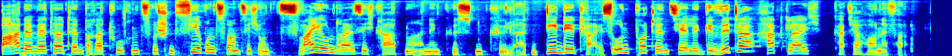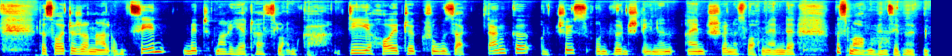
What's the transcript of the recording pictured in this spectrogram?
Badewetter, Temperaturen zwischen 24 und 32 Grad nur an den Küsten kühler. Die Details und potenzielle Gewitter hat gleich Katja Horneffer. Das Heute-Journal um 10 mit Marietta Slomka. Die Heute-Crew sagt Danke und Tschüss und wünscht Ihnen ein schönes Wochenende. Bis morgen, wenn Sie mögen.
